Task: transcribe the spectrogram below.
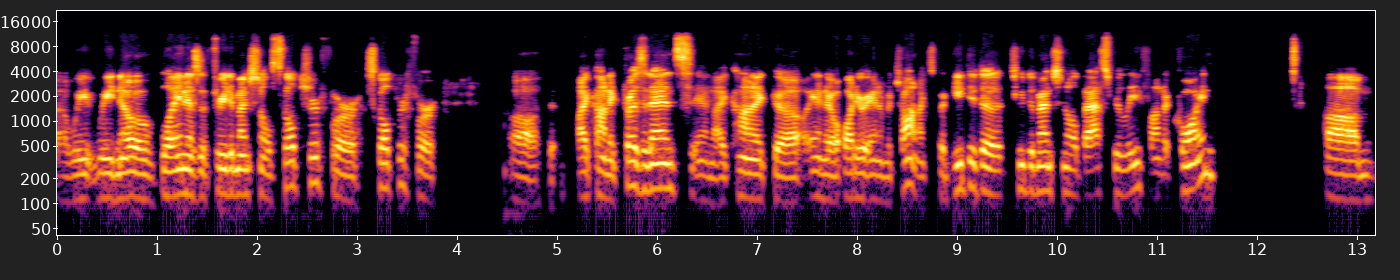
Uh, we we know Blaine is a three dimensional sculpture for sculptor for uh, iconic presidents and iconic uh, audio animatronics, but he did a two dimensional bas relief on a coin. Um,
